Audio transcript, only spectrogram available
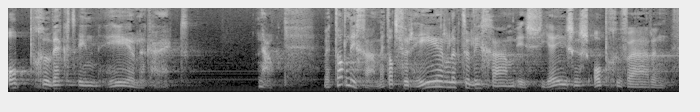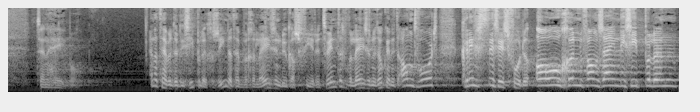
Opgewekt in heerlijkheid. Nou, met dat lichaam, met dat verheerlijkte lichaam is Jezus opgevaren ten hemel. En dat hebben de discipelen gezien, dat hebben we gelezen in Lucas 24. We lezen het ook in het antwoord. Christus is voor de ogen van zijn discipelen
